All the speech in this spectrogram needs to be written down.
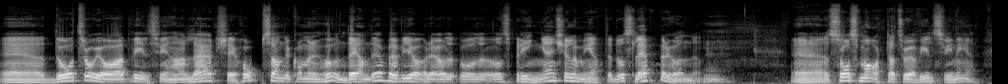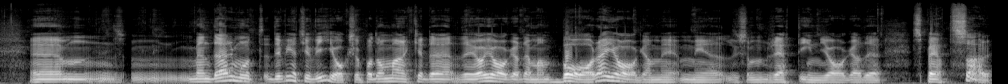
Eh, då tror jag att vildsvinen har lärt sig, hoppsan det kommer en hund, det enda jag behöver göra är att- att att springa en kilometer, då släpper hunden. Eh, så smarta tror jag vildsvin är. Ehm, men däremot, det vet ju vi också, på de marker där, där jag jagar, där man bara jagar med, med liksom rätt injagade spetsar,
